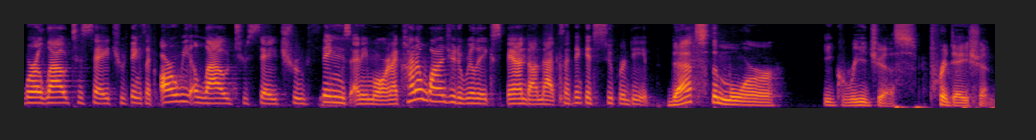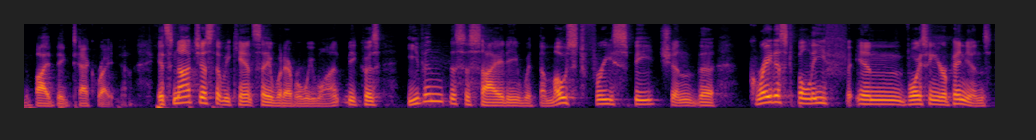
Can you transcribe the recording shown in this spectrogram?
we're allowed to say true things. Like, are we allowed to say true things anymore? And I kind of wanted you to really expand on that because I think it's super deep. That's the more egregious predation by big tech right now. It's not just that we can't say whatever we want, because even the society with the most free speech and the greatest belief in voicing your opinions,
